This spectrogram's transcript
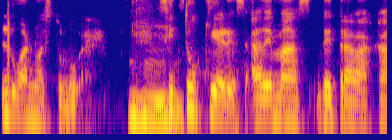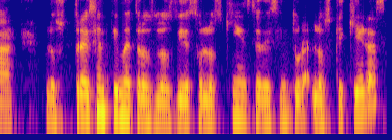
Lua no es tu lugar. Si tú quieres, además de trabajar los 3 centímetros, los 10 o los 15 de cintura, los que quieras,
